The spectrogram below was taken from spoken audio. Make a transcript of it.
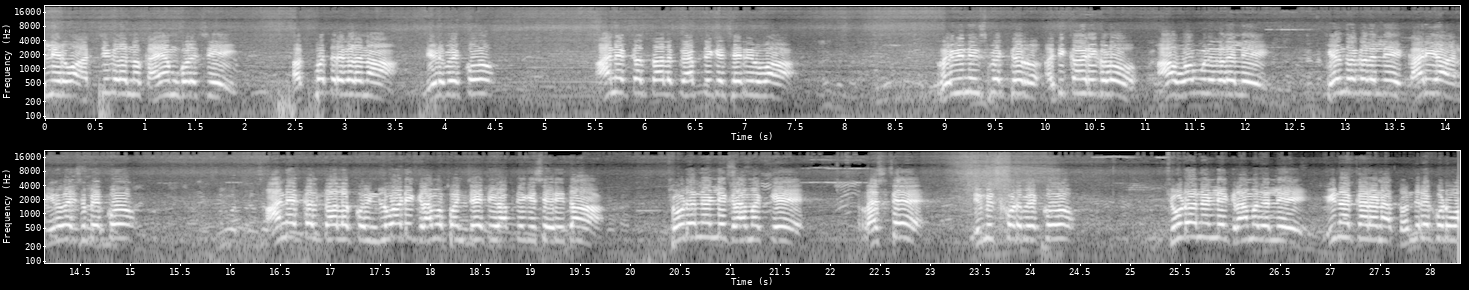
ಇಲ್ಲಿರುವ ಅರ್ಜಿಗಳನ್ನು ಕಾಯಂಗೊಳಿಸಿ ಆಸ್ಪತ್ರೆಗಳನ್ನು ನೀಡಬೇಕು. ಆನೇಕಲ್ ತಾಲೂಕು ವ್ಯಾಪ್ತಿಗೆ ಸೇರಿರುವ ರೆವಿನ್ಯೂ ಇನ್ಸ್ಪೆಕ್ಟರ್ ಅಧಿಕಾರಿಗಳು ಆ ಹೋಬಳಿಗಳಲ್ಲಿ, ಕೇಂದ್ರಗಳಲ್ಲಿ ಕಾರ್ಯ ನಿರ್ವಹಿಸಬೇಕು ಆನೇಕಲ್ ತಾಲೂಕು ಇಂಡ್ಲವಾಡಿ ಗ್ರಾಮ ಪಂಚಾಯಿತಿ ವ್ಯಾಪ್ತಿಗೆ ಸೇರಿದ ಚೂಡನಹಳ್ಳಿ ಗ್ರಾಮಕ್ಕೆ ರಸ್ತೆ ನಿರ್ಮಿಸಿಕೊಡಬೇಕು. ಚೂಡನಹಳ್ಳಿ ಗ್ರಾಮದಲ್ಲಿ ವಿನಾಕಾರಣ ತೊಂದರೆ ಕೊಡುವ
